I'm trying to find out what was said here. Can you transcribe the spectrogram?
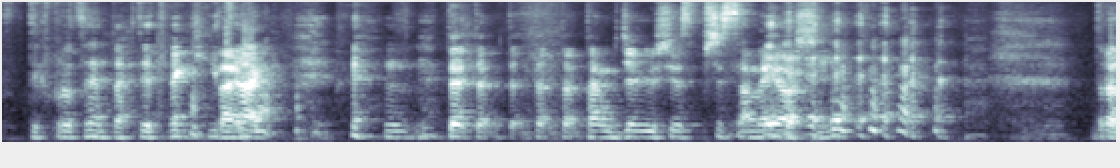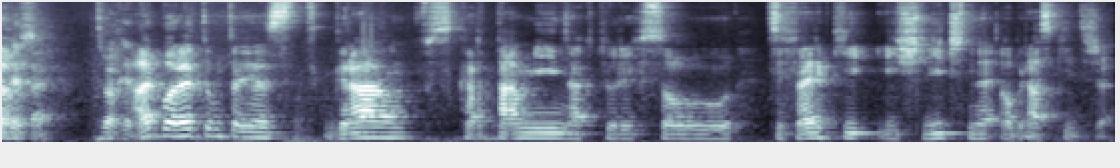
w tych procentach, te takich, Tak. tak. Te, te, te, te, tam, gdzie już jest przy samej osi. Trochę Dobrze. tak, trochę tak. Arboretum to jest gra z kartami, na których są cyferki i śliczne obrazki drzew.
